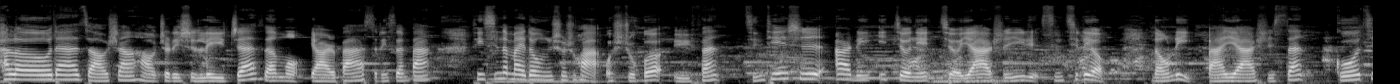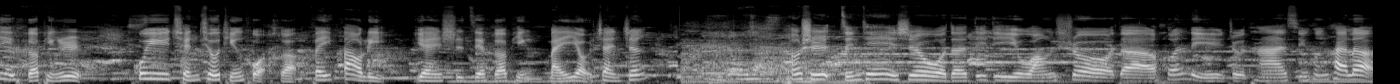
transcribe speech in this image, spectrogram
Hello，大家早上好，这里是荔枝 FM 幺二八四零三八，听心的脉动，说实话，我是主播雨帆。今天是二零一九年九月二十一日，星期六，农历八月二十三，国际和平日，呼吁全球停火和非暴力，愿世界和平，没有战争。同时，今天也是我的弟弟王硕的婚礼，祝他新婚快乐，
